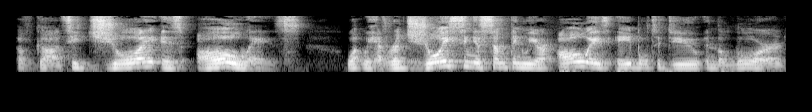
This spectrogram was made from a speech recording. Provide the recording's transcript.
of God. See, joy is always what we have. Rejoicing is something we are always able to do in the Lord.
